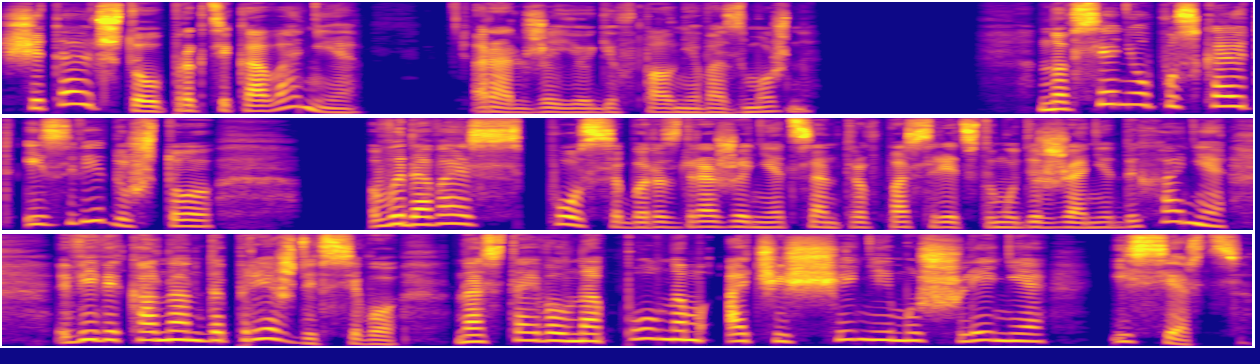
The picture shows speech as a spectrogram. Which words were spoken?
считают, что практикование раджа-йоги вполне возможно. Но все они упускают из виду, что Выдавая способы раздражения центров посредством удержания дыхания, Вивекананда прежде всего настаивал на полном очищении мышления и сердца,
